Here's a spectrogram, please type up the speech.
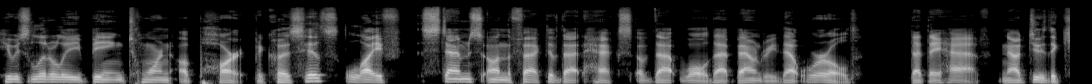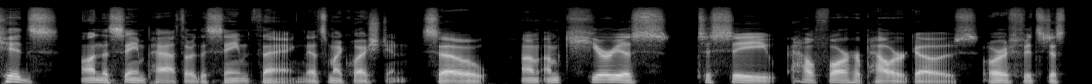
he was literally being torn apart because his life stems on the fact of that hex of that wall, that boundary, that world that they have. Now, do the kids on the same path or the same thing? That's my question. So I'm, I'm curious to see how far her power goes or if it's just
